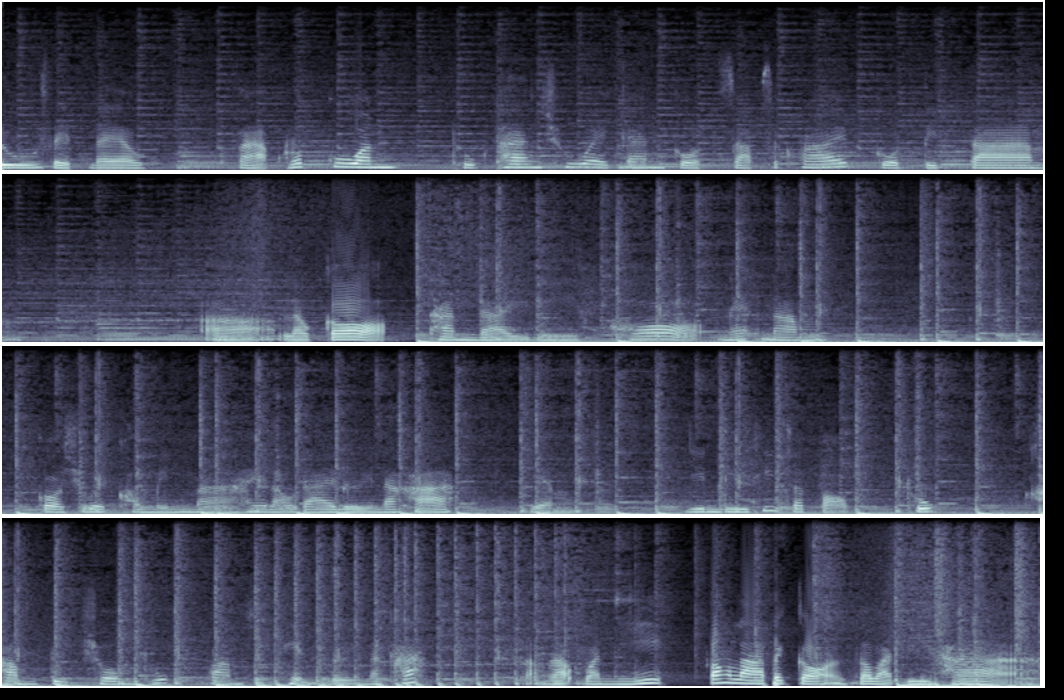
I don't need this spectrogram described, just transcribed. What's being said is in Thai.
ดูเสร็จแล้ว ฝากรบกวนทุกท่านช่วยกันกด subscribe กดติดตาม แล้วก็ท่านใดมีข้อแนะนำก็ช่วยคอมเมนต์มาให้เราได้เลยนะคะแยมยินดีที่จะตอบทุกคำติชมทุกความคิดเห็นเลยนะคะสำหรับวันนี้ต้องลาไปก่อนสวัสดีค่ะ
